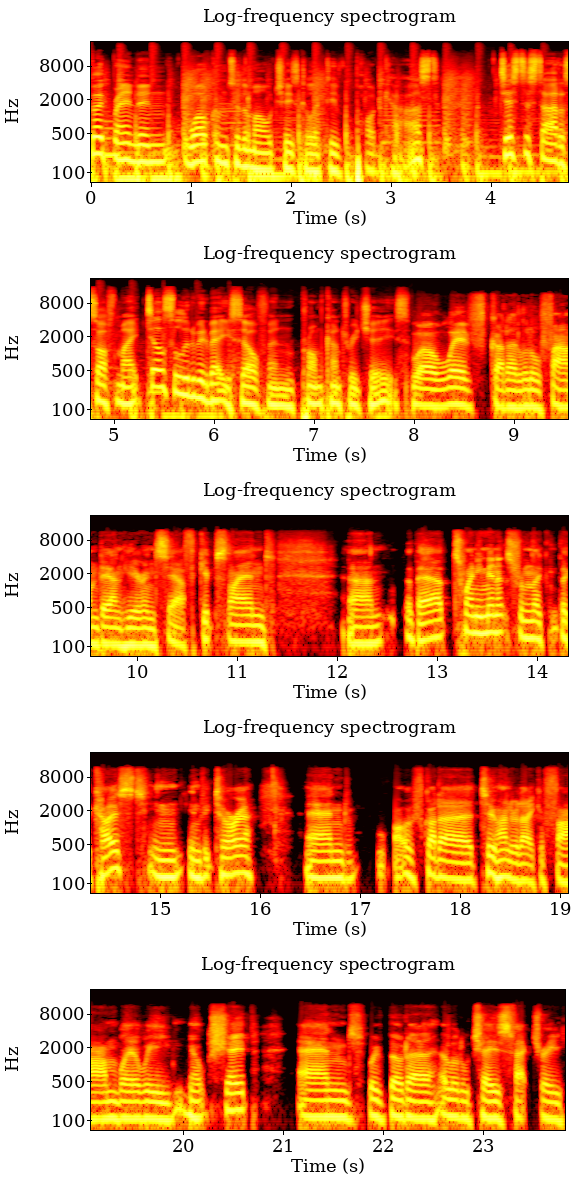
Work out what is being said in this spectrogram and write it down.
Burke Brandon, welcome to the Mould Cheese Collective podcast. Just to start us off, mate, tell us a little bit about yourself and Prom Country Cheese. Well, we've got a little farm down here in South Gippsland, uh, about 20 minutes from the, the coast in, in Victoria. And we've got a 200 acre farm where we milk sheep and we've built a, a, little cheese factory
